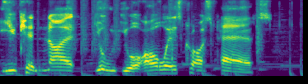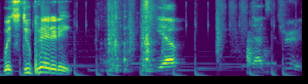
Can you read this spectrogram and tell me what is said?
You cannot. You you will always cross paths with stupidity. Yep. That's the truth.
